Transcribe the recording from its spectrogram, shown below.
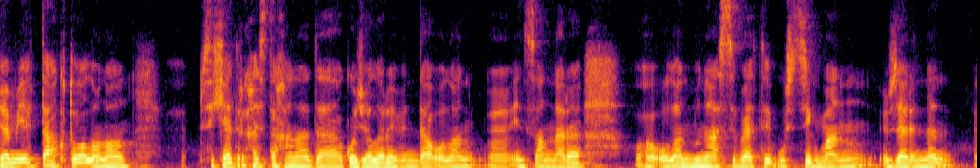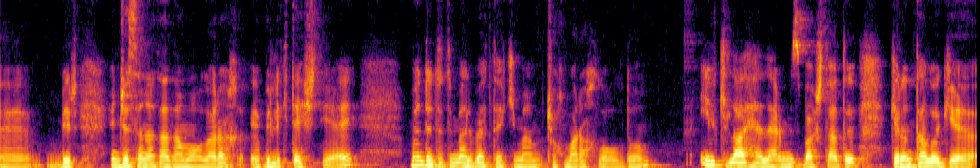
cəmiyyətdə aktual olan psixiatri xəstəxanada, qocalar evində olan e, insanlara e, olan münasibəti bu stigmanın üzərindən e, bir incəsənət adamı olaraq birlikdə işləyək. Mən də dedim əlbəttə ki, mən çox maraqlı oldum. İlk layihələrimiz başladı gerontologiya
